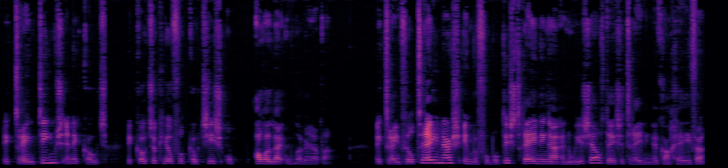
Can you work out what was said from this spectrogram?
Ik train teams en ik coach. Ik coach ook heel veel coaches op allerlei onderwerpen. Ik train veel trainers in bijvoorbeeld distrainingen en hoe je zelf deze trainingen kan geven.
